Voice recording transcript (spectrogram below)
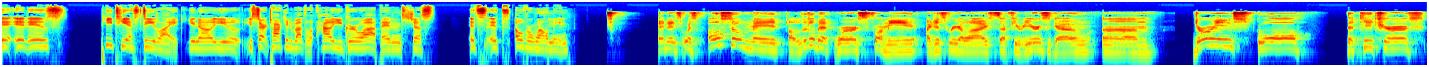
it, it is PTSD like. You know, you you start talking about how you grew up, and it's just it's it's overwhelming. And it was also made a little bit worse for me. I just realized a few years ago. Um, during school, the teachers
